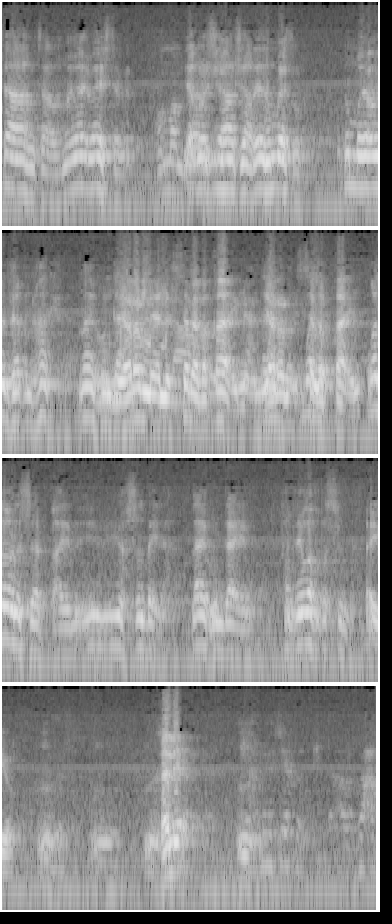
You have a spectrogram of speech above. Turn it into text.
تارة وتارة ما ما يستمر. هم يقول شهر شهرين ثم يترك. ثم يعود فيقنط هكذا ما يكون دائم يرون أن السبب قائم يعني يرون السبب قائم. ولو أن السبب قائم يفصل بينها لا يكون دائم حتى يوافق السنة. أيوه. مم. مم. هل يا شيخ بعض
